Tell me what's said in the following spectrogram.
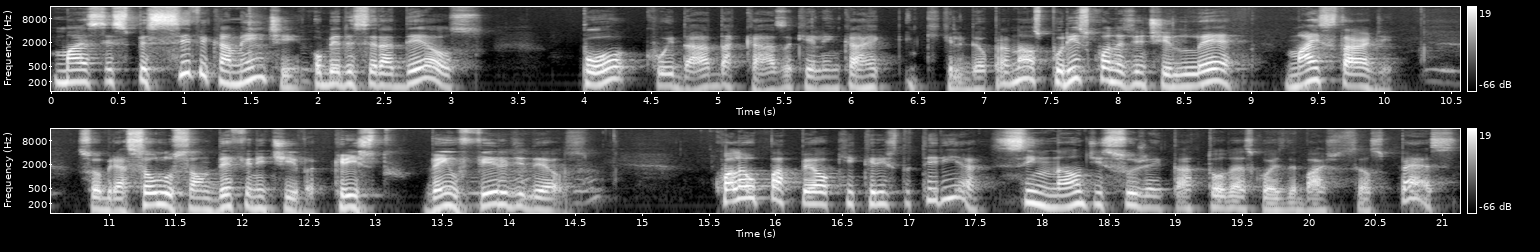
mas especificamente obedecer a Deus por cuidar da casa que ele, encarre... que ele deu para nós. Por isso, quando a gente lê mais tarde sobre a solução definitiva, Cristo, vem o Filho de Deus, qual é o papel que Cristo teria, se não de sujeitar todas as coisas debaixo dos seus pés,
